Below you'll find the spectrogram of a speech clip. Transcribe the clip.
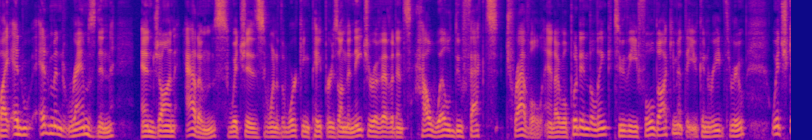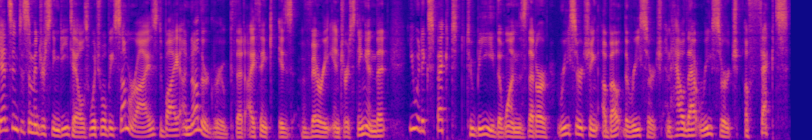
by Ed- Edmund Ramsden and Jon Adams, which is one of the working papers on the nature of evidence, How Well Do Facts Travel. And I will put in the link to the full document that you can read through, which gets into some interesting details, which will be summarized by another group that I think is very interesting and that you would expect to be the ones that are researching about the research and how that research affects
